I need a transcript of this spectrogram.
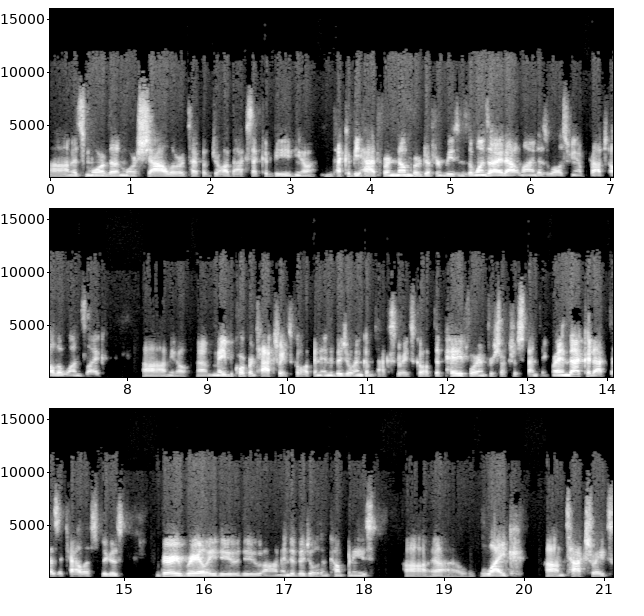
Um, it's more of the more shallower type of drawbacks that could be, you know, that could be had for a number of different reasons. The ones I had outlined, as well as you know, perhaps other ones like, um, you know, uh, maybe corporate tax rates go up and individual income tax rates go up to pay for infrastructure spending, right? And that could act as a catalyst because very rarely do do um, individuals and companies uh, uh, like um, tax rates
